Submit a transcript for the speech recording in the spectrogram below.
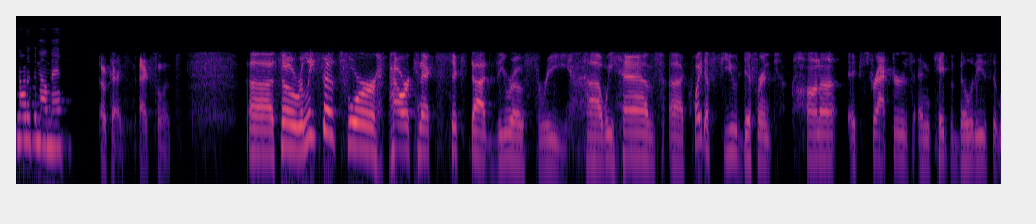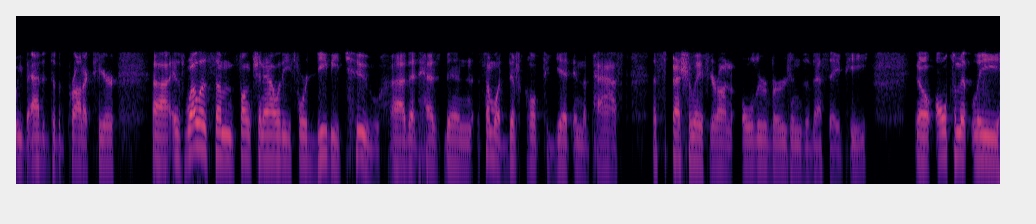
Not at the moment. Okay, excellent. Uh, so release notes for Power Connect 6.03. Uh, we have uh, quite a few different HANA extractors and capabilities that we've added to the product here, uh, as well as some functionality for DB2 uh, that has been somewhat difficult to get in the past, especially if you're on older versions of SAP you know, ultimately,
